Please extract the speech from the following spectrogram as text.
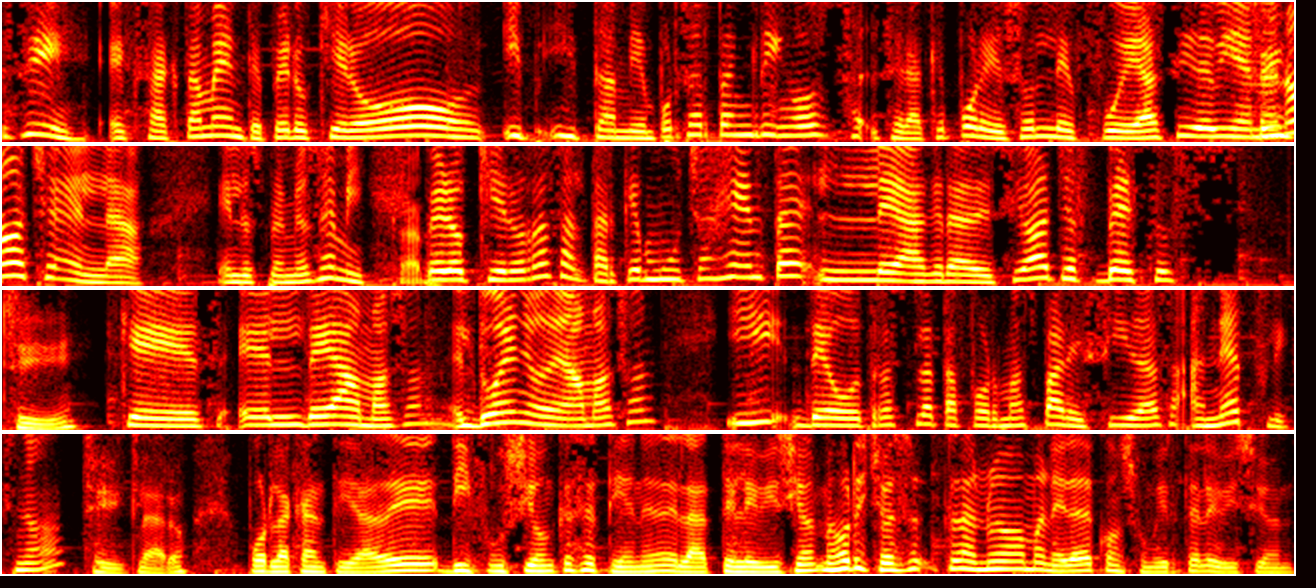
Sí, exactamente, pero quiero, y, también por ser tan gringo, ¿será que por eso le fue así de bien anoche en, la, en los premios Emmy? Pero quiero resaltar que mucha gente le agradeció a Jeff Bezos, sí. que es el de Amazon, el dueño de Amazon, y de otras plataformas parecidas a Netflix, ¿no? Sí, claro, por la cantidad de difusión que se tiene de la televisión. Mejor dicho, es la nueva manera de consumir televisión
